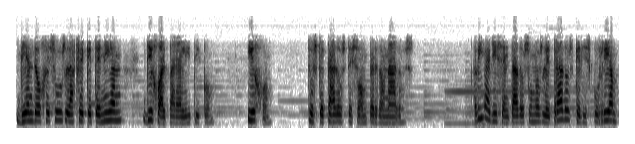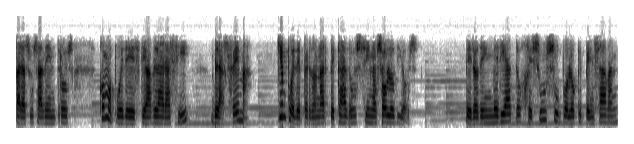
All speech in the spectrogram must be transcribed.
Viendo Jesús la fe que tenían, dijo al paralítico, Hijo, tus pecados te son perdonados. Había allí sentados unos letrados que discurrían para sus adentros, ¿cómo puede éste hablar así? Blasfema. ¿Quién puede perdonar pecados sino solo Dios? Pero de inmediato Jesús supo lo que pensaban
